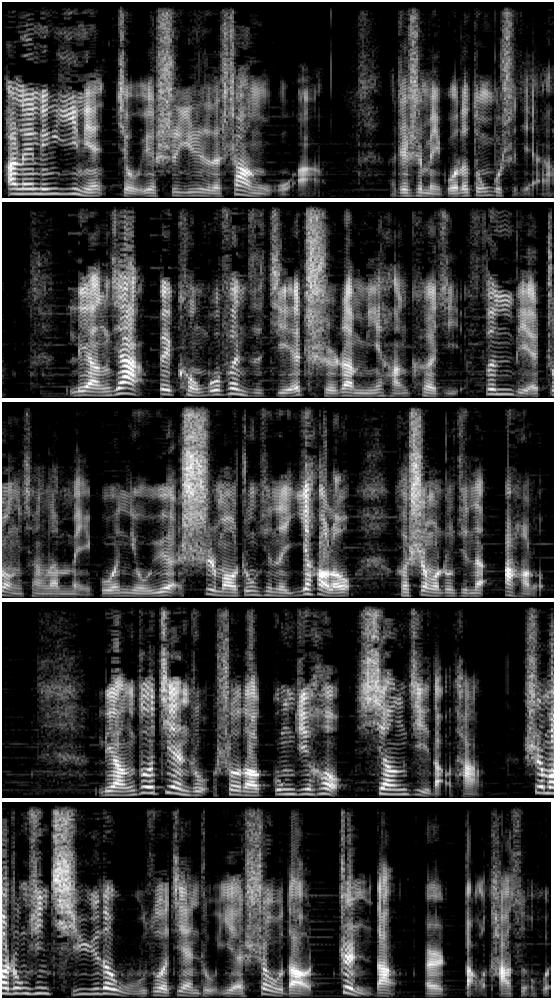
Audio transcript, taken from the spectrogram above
二零零一年九月十一日的上午啊，这是美国的东部时间啊，两架被恐怖分子劫持的民航客机分别撞向了美国纽约世贸中心的一号楼和世贸中心的二号楼，两座建筑受到攻击后相继倒塌。世贸中心其余的五座建筑也受到震荡而倒塌损毁。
